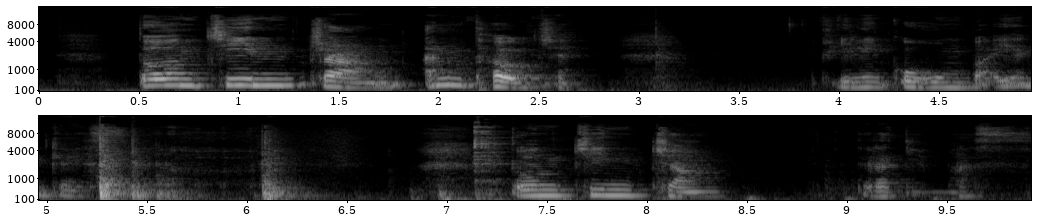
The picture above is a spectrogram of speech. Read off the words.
Tonchin Chang. Anong tawag dyan? Feeling ko humba yan guys. Tonchin Chang. Terakimas.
